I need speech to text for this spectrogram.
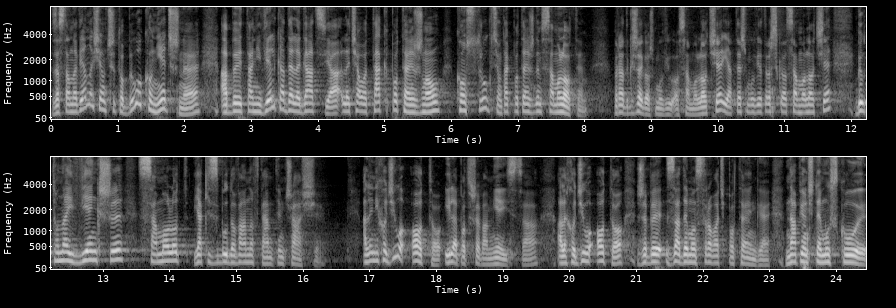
Zastanawiano się, czy to było konieczne, aby ta niewielka delegacja leciała tak potężną konstrukcją, tak potężnym samolotem. Brat Grzegorz mówił o samolocie, ja też mówię troszkę o samolocie. Był to największy samolot, jaki zbudowano w tamtym czasie. Ale nie chodziło o to, ile potrzeba miejsca, ale chodziło o to, żeby zademonstrować potęgę, napiąć te muskuły,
